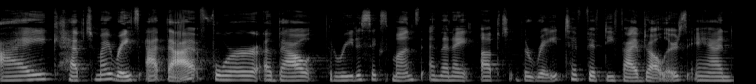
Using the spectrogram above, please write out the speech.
I kept my rates at that for about three to six months, and then I upped the rate to $55. And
